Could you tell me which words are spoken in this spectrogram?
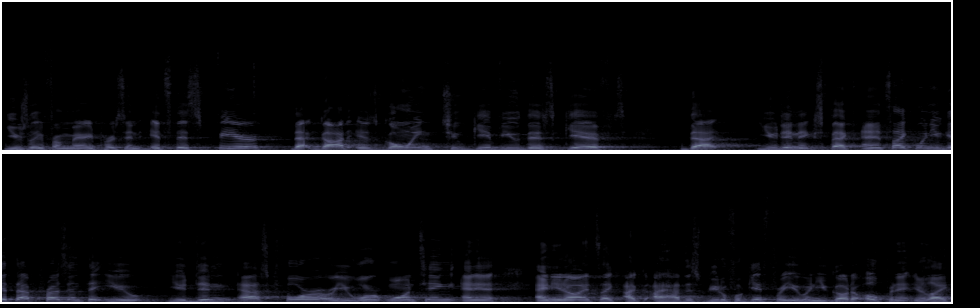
usually from a married person, it's this fear that God is going to give you this gift that you didn't expect. And it's like when you get that present that you, you didn't ask for or you weren't wanting. And, it, and you know, it's like, I, I have this beautiful gift for you. And you go to open it and you're like,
